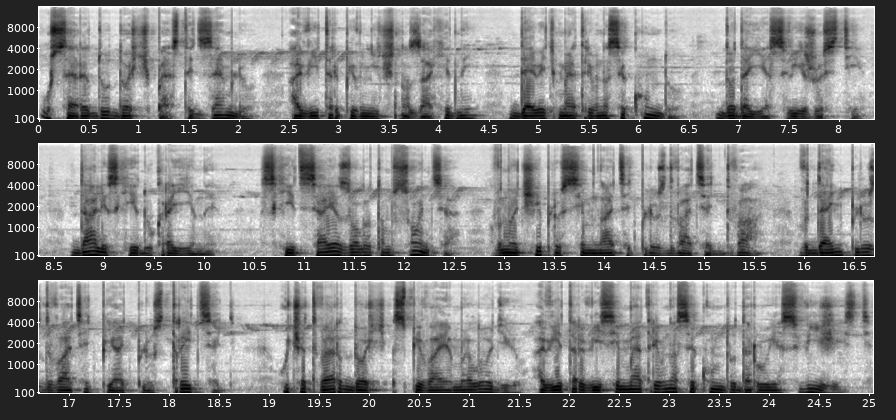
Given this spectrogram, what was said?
У середу дощ пестить землю, а вітер північно-західний 9 метрів на секунду додає свіжості. Далі схід України. Схід сяє золотом сонця, вночі плюс 17 плюс 22, вдень плюс 25 плюс 30. У четвер дощ співає мелодію, а вітер 8 метрів на секунду дарує свіжість.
